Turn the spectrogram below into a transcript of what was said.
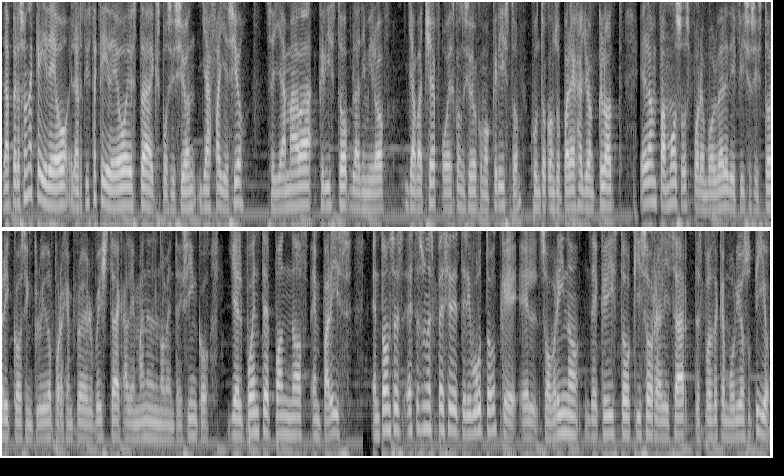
La persona que ideó, el artista que ideó esta exposición ya falleció. Se llamaba Cristo Vladimirov Yabachev, o es conocido como Cristo, junto con su pareja John Claude, eran famosos por envolver edificios históricos, incluido por ejemplo el Reichstag alemán en el 95 y el puente Pont Neuf en París. Entonces, esta es una especie de tributo que el sobrino de Cristo quiso realizar después de que murió su tío,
